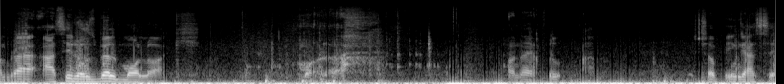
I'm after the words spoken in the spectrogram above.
আমরা আসি রোজবেল মল আর কি মল অনেক একটু শপিং আছে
